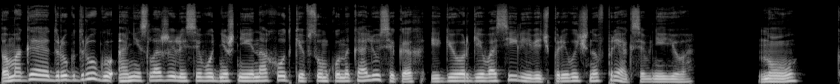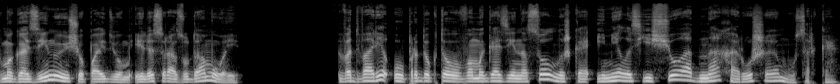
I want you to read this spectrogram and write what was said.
Помогая друг другу, они сложили сегодняшние находки в сумку на колесиках, и Георгий Васильевич привычно впрягся в нее. «Ну, к магазину еще пойдем или сразу домой?» Во дворе у продуктового магазина «Солнышко» имелась еще одна хорошая мусорка.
